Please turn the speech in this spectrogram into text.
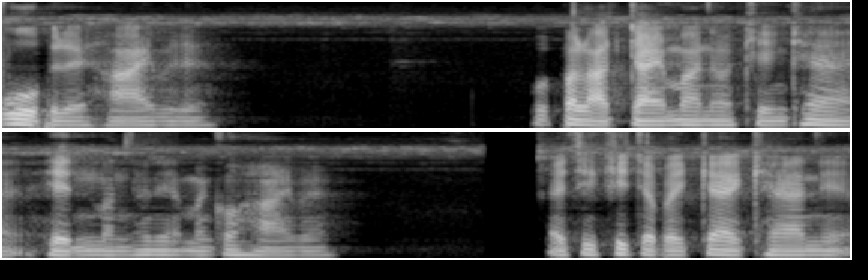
บูบไปเลยหายไปเลยประหลาดใจมากนะเขียนแค่เห็นมันแค่นี้มันก็หายไปไอ้ที่คิดจะไปแก้แค้นเนี่ย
